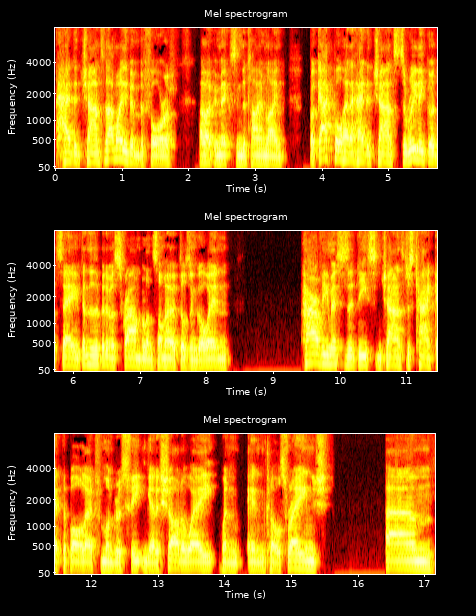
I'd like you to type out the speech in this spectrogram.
headed chance. That might have been before it. I might be mixing the timeline. But Gakpo had a headed chance. It's a really good save. Then there's a bit of a scramble and somehow it doesn't go in. Harvey misses a decent chance, just can't get the ball out from under his feet and get a shot away when in close range. Um,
